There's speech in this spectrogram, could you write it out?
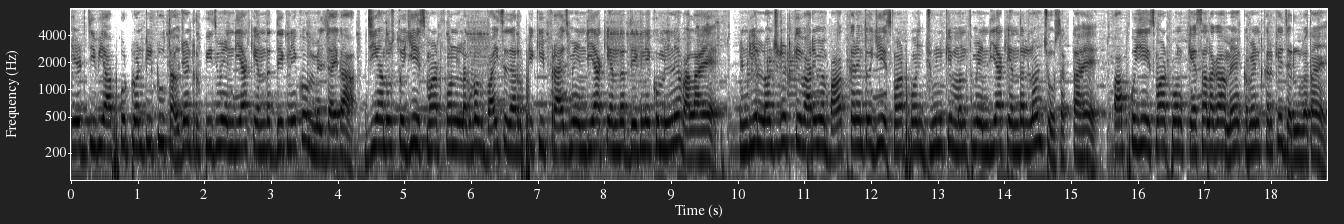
eight आपको ट्वेंटी टू थाउज़ेंड रुपीज़ में इंडिया के अंदर देखने को मिल जाएगा। जी हाँ दोस्तों, ये स्मार्टफ़ोन लगभग बाईस हज़ार की प्राइस में इंडिया के अंदर देखने को मिलने वाला है। इंडियन लॉन्च डेट के बारे में बात करें तो ये स्मार्टफ़ोन जून के मंथ में इंडिया के अंदर लॉन्च हो सकता है। तो आपको ये स्मार्टफ़ोन कैसा लगा हमें कमेंट करके ज़रूर बताएँ।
